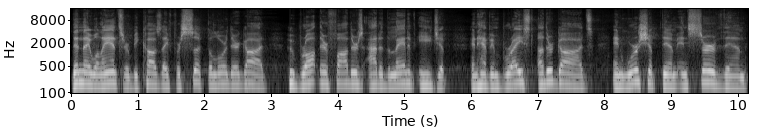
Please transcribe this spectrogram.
Then they will answer, Because they forsook the Lord their God, who brought their fathers out of the land of Egypt, and have embraced other gods and worshiped them and served them.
